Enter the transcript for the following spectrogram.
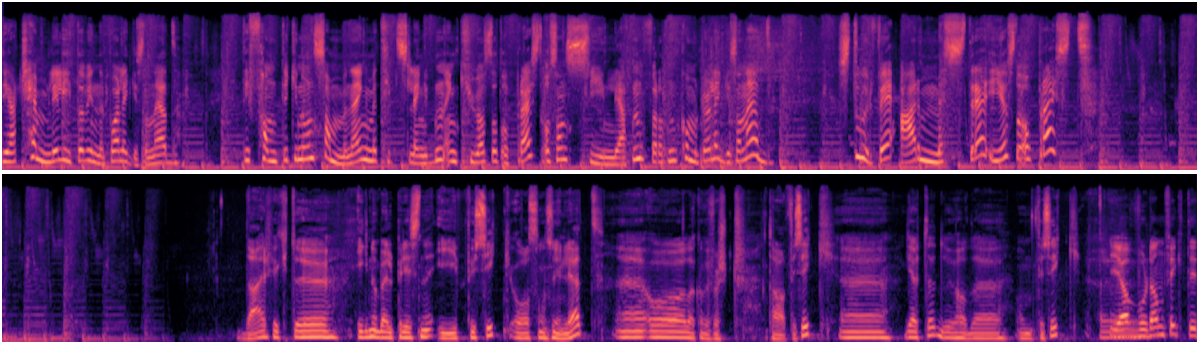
De har temmelig lite å vinne på å legge seg ned. De fant ikke noen sammenheng med tidslengden en ku har stått oppreist, og sannsynligheten for at den kommer til å legge seg ned. Storfe er mestere i å stå oppreist. Der fikk du Ig Nobelprisene i fysikk og sannsynlighet. Eh, Og da kan vi først ta fysikk. Eh, Gaute, du hadde om fysikk. Ja, hvordan fikk de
